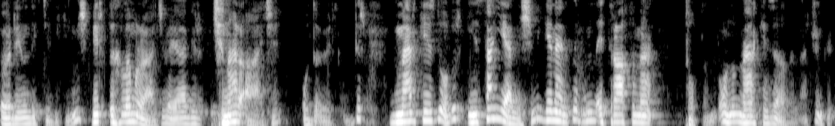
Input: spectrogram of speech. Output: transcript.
öğrenildikçe dikilmiş bir ıhlamur ağacı veya bir çınar ağacı o da öyledir. Merkezde olur. İnsan yerleşimi genellikle bunun etrafına toplanır. Onu merkeze alırlar. Çünkü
